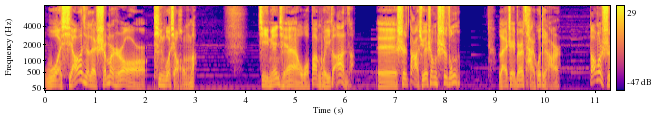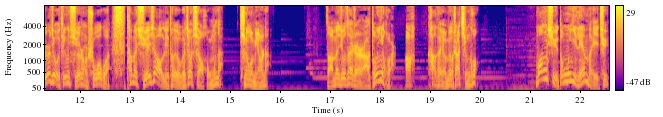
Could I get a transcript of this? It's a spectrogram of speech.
我想起来什么时候听过小红了。几年前我办过一个案子，呃，是大学生失踪，来这边踩过点儿，当时就听学生说过，他们学校里头有个叫小红的，挺有名的。咱们就在这儿啊蹲一会儿啊，看看有没有啥情况。汪旭东一脸委屈，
